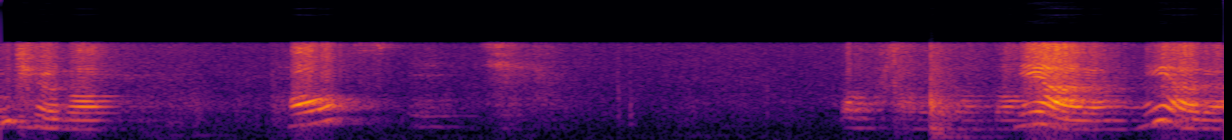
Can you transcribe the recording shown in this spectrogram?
Ինչ եղավ։ Հաց։ Մի արա, մի արա։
